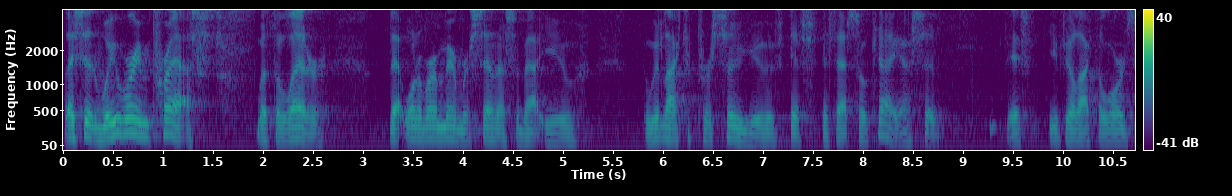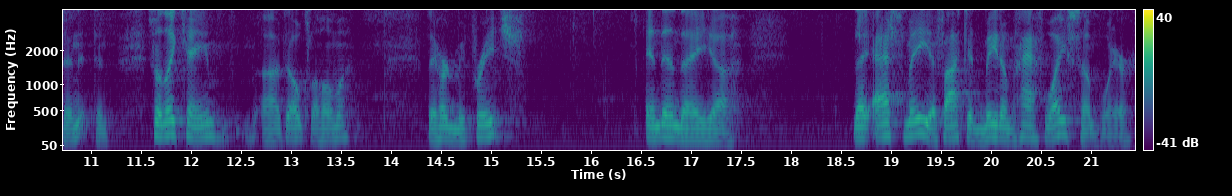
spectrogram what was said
They said, We were impressed with the letter that one of our members sent us about you. We'd like to pursue you if, if, if that's okay. I said, if you feel like the Lord's in it. And so they came uh, to Oklahoma. They heard me preach. And then they, uh, they asked me if I could meet them halfway somewhere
